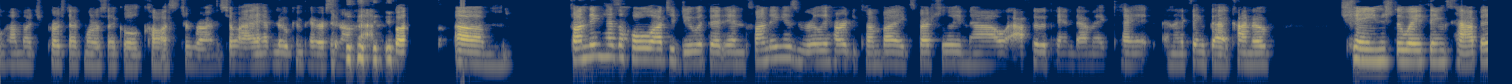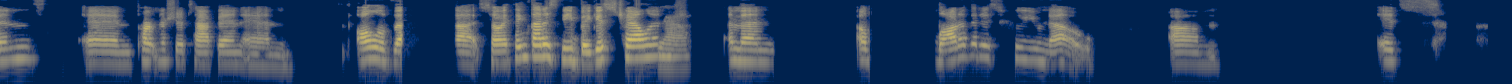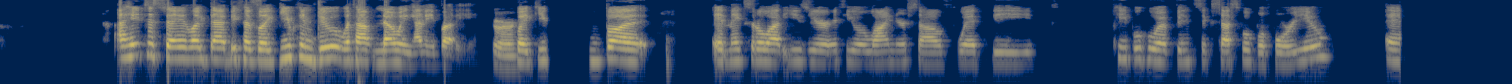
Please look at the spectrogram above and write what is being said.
how much pro stock motorcycle costs to run so i have no comparison on that but um funding has a whole lot to do with it and funding is really hard to come by especially now after the pandemic hit and i think that kind of changed the way things happens and partnerships happen and all of that that. So I think that is the biggest challenge. Yeah. And then a lot of it is who you know. Um, it's, I hate to say it like that because like you can do it without knowing anybody. Sure. Like you, but it makes it a lot easier if you align yourself with the people who have been successful before you. And,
